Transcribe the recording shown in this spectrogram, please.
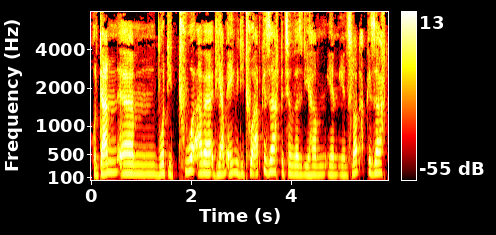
Und dann ähm, wurde die Tour, aber die haben irgendwie die Tour abgesagt, beziehungsweise die haben ihren, ihren Slot abgesagt.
